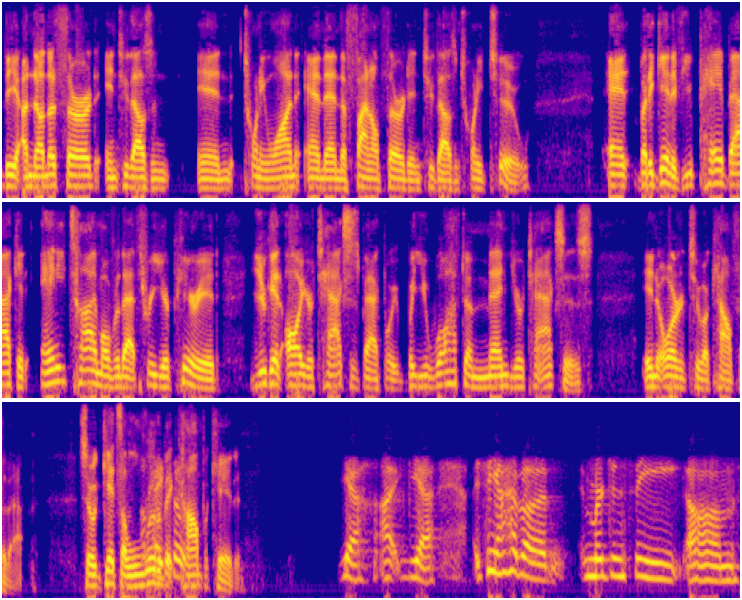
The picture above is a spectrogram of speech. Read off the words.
the another third in 2021, and then the final third in 2022. And but again, if you pay back at any time over that three-year period, you get all your taxes back, but, but you will have to amend your taxes in order to account for that. So it gets a little okay, bit so, complicated. Yeah, I, yeah. See, I have a emergency um,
